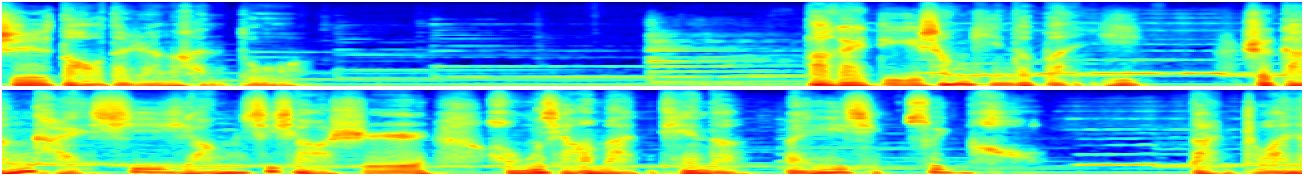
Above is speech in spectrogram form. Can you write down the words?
知道的人很多，大概李商隐的本意是感慨夕阳西下时红霞满天的美景虽好，但转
